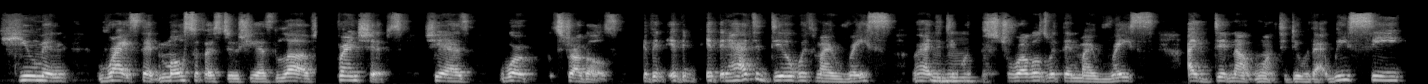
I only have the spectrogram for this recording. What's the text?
human rights that most of us do, she has love, friendships, she has work struggles, if it if it if it had to deal with my race or had to mm-hmm. deal with the struggles within my race, I did not want to deal with that. We see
